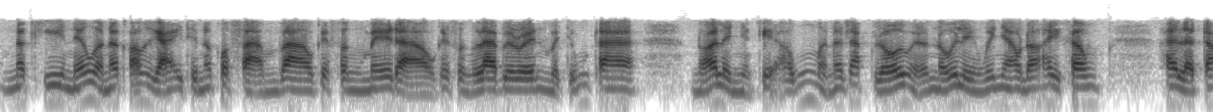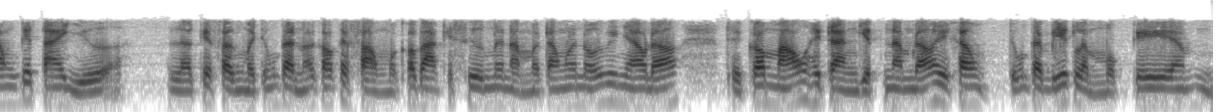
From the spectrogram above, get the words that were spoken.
nó khi nếu mà nó có gãy thì nó có phạm vào cái phần mê đào cái phần labyrinth mà chúng ta nói là những cái ống mà nó rắc rối mà nó nối liền với nhau đó hay không? Hay là trong cái tai giữa là cái phần mà chúng ta nói có cái phòng mà có ba cái xương nó nằm ở trong nó nối với nhau đó thì có máu hay tràn dịch nằm đó hay không? Chúng ta biết là một cái um,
